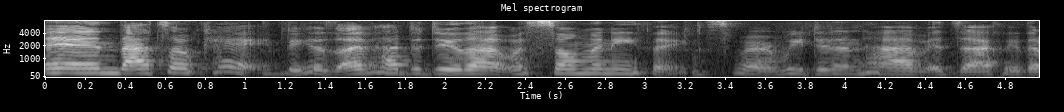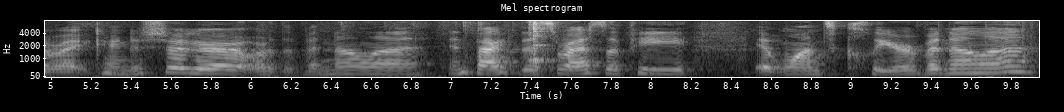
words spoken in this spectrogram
And that's okay because I've had to do that with so many things where we didn't have exactly the right kind of sugar or the vanilla. In fact, this recipe it wants clear vanilla,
